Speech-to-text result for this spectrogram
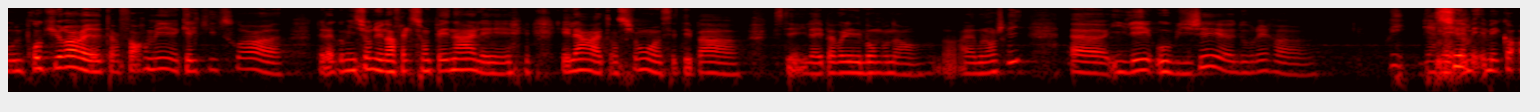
où le procureur est informé, quel qu'il soit, de la commission d'une infraction pénale et, et là, attention, c'était pas, il n'avait pas volé des bonbons dans, à la boulangerie. Euh, il est obligé d'ouvrir. Oui, bien sûr. Mais, mais, quand...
